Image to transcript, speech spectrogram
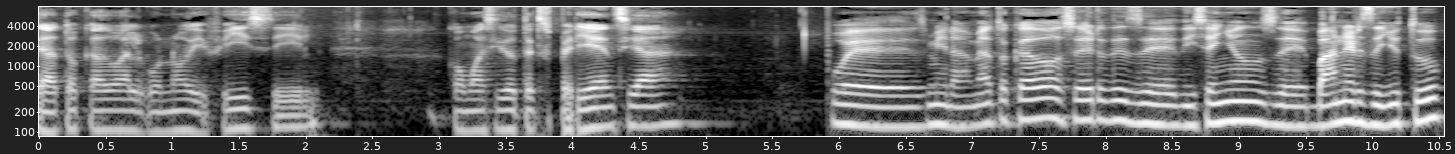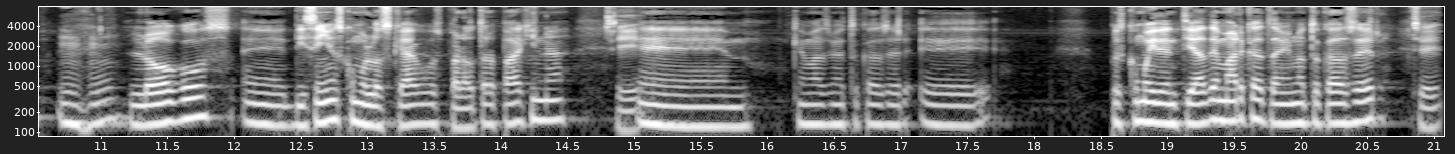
¿Te ha tocado alguno difícil? ¿Cómo ha sido tu experiencia? Pues mira, me ha tocado hacer desde diseños de banners de YouTube, logos, eh, diseños como los que hago para otra página. Sí. Eh, ¿Qué más me ha tocado hacer? Eh, pues como identidad de marca también me ha tocado hacer. sí.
